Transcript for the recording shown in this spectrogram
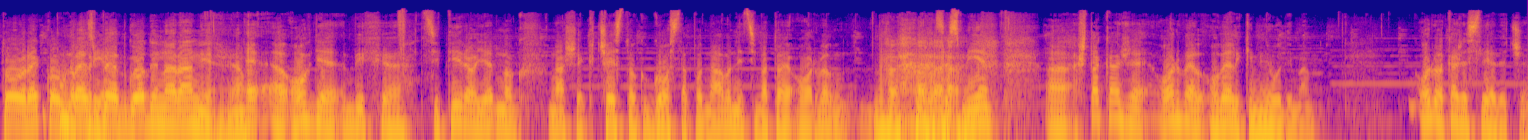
to rekao Puno 25 prije. godina ranije. Ja? E, e, ovdje bih e, citirao jednog našeg čestog gosta pod navodnicima, to je Orwell. Se smije. šta kaže Orwell o velikim ljudima? Orwell kaže sljedeće.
